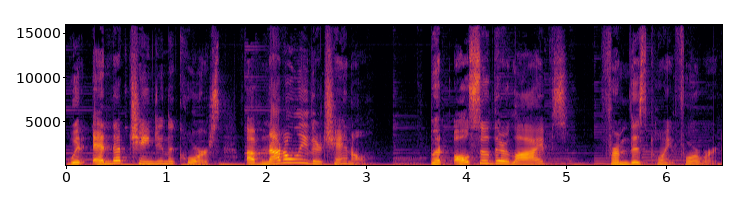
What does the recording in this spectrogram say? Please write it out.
would end up changing the course of not only their channel, but also their lives from this point forward.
